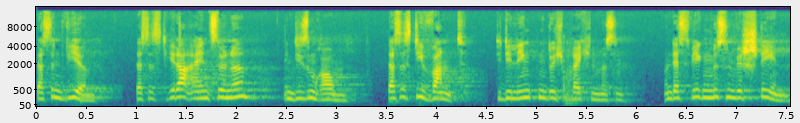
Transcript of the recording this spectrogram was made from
Das sind wir. Das ist jeder Einzelne in diesem Raum. Das ist die Wand, die die Linken durchbrechen müssen. Und deswegen müssen wir stehen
